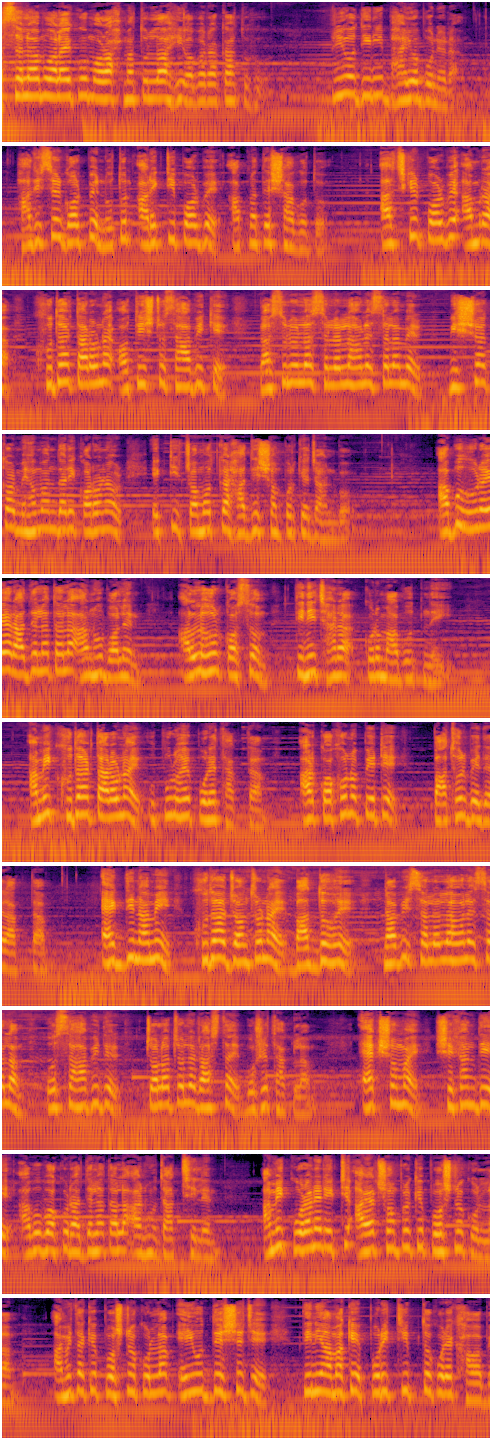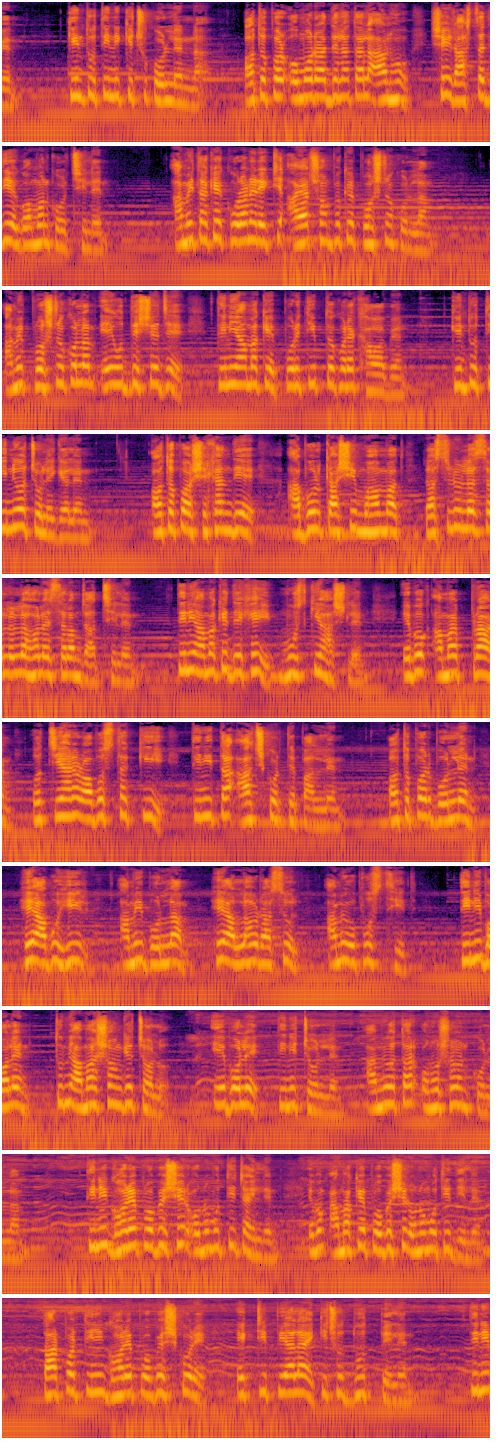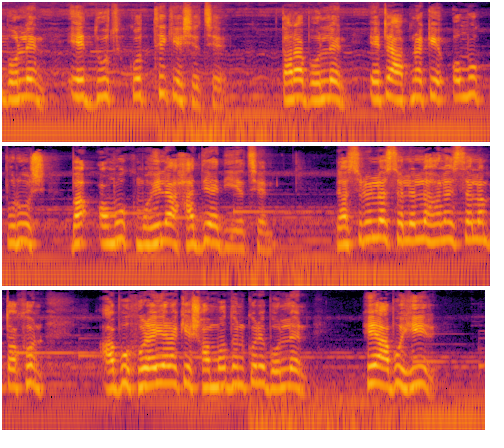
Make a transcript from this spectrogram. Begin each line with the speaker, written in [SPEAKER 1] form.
[SPEAKER 1] আসসালামু আলাইকুম ও রহমতুল্লাহি অবরাকাতুহ প্রিয় দিনী ভাই ও বোনেরা, হাদিসের গল্পে নতুন আরেকটি পর্বে আপনাদের স্বাগত। আজকের পর্বে আমরা ক্ষুধার তাড়নায় অতিষ্ঠ সাহাবিকে রাসুলুল্লাহ সাল্লাহ সাল্লামের বিস্ময়কর মেহমানদারি করানোর একটি চমৎকার হাদিস সম্পর্কে জানব। আবু হুরাইয়া রাদেল্লা তালা আনহু বলেন, আল্লাহর কসম, তিনি ছাড়া কোনো মাবুদ নেই। আমি ক্ষুধার তাড়নায় উপুর হয়ে পড়ে থাকতাম, আর কখনো পেটে পাথর বেঁধে রাখতাম। একদিন আমি ক্ষুধার যন্ত্রণায় বাধ্য হয়ে নাবি সাল্লাহ সাল্লাম ও সাহাবিদের চলাচলের রাস্তায় বসে থাকলাম। এক সময় সেখান দিয়ে আবু বকর আদাল্লাহ তালা আনহু যাচ্ছিলেন। আমি কোরআনের একটি আয়াত সম্পর্কে প্রশ্ন করলাম। আমি তাকে প্রশ্ন করলাম এই উদ্দেশ্যে যে তিনি আমাকে পরিতৃপ্ত করে খাওয়াবেন। কিন্তু তিনি কিছু করলেন না। অতপর ওমর আদাল্লাহ তালা আনহু সেই রাস্তা দিয়ে গমন করছিলেন। আমি তাকে কোরআনের একটি আয়াত সম্পর্কে প্রশ্ন করলাম। আমি প্রশ্ন করলাম এই উদ্দেশ্যে যে তিনি আমাকে পরিতৃপ্ত করে খাওয়াবেন, কিন্তু তিনিও চলে গেলেন। অতপর সেখান দিয়ে আবুল কাশিম মোহাম্মদ রাসুলুল্লাহ সাল্লাহ সাল্লাম যাচ্ছিলেন। তিনি আমাকে দেখেই মুস্কি হাসলেন এবং আমার প্রাণ ও চেহারার অবস্থা কি তিনি তা আজ করতে পারলেন। অতপর বললেন, হে আবু হির, আমি বললাম, হে আল্লাহ রাসুল, আমি উপস্থিত। তিনি বলেন, তুমি আমার সঙ্গে চলো। এ বলে তিনি চললেন। আমিও তার অনুসরণ করলাম। তিনি ঘরে প্রবেশের অনুমতি চাইলেন এবং আমাকে প্রবেশের অনুমতি দিলেন। তারপর তিনি ঘরে প্রবেশ করে একটি পেয়ালায় কিছু দুধ পেলেন। তিনি বললেন, এ দুধ কোত্থেকে এসেছে? তারা বললেন, এটা আপনাকে অমুক পুরুষ বা অমুক মহিলা হাদিয়া দিয়েছেন। রাসুলুল্লাহ সাল্লাহ সাল্লাম তখন আবু হুরাইয়ারাকে সম্বোধন করে বললেন, হে আবু হির।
